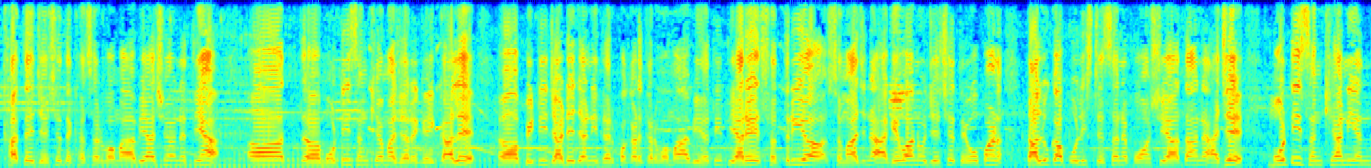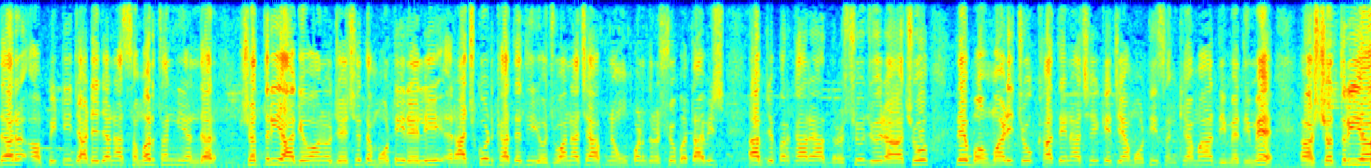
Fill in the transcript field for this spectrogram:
ખાતે જે છે તે ખસેડવામાં આવ્યા છે અને ત્યાં મોટી સંખ્યામાં જ્યારે ગઈકાલે પીટી જાડેજાની ધરપકડ કરવામાં આવી હતી, ત્યારે ક્ષત્રિય સમાજના આગેવાનો જે છે તેઓ પણ તાલુકા પોલીસ સ્ટેશને પહોંચ્યા હતા અને આજે મોટી સંખ્યાની અંદર પીટી જાડેજાના સમર્થનની અંદર ક્ષત્રિય આગેવાનો જે છે તે મોટી રેલી રાજકોટ ખાતેથી યોજવાના છે. આપને હું પણ દ્રશ્યો બતાવીશ. આપ જે પ્રકારે આ દ્રશ્યો જોઈ રહ્યા છો તે બહુમાળી ચોક ખાતેના છે કે જ્યાં મોટી સંખ્યામાં ધીમે ધીમે ક્ષત્રિય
